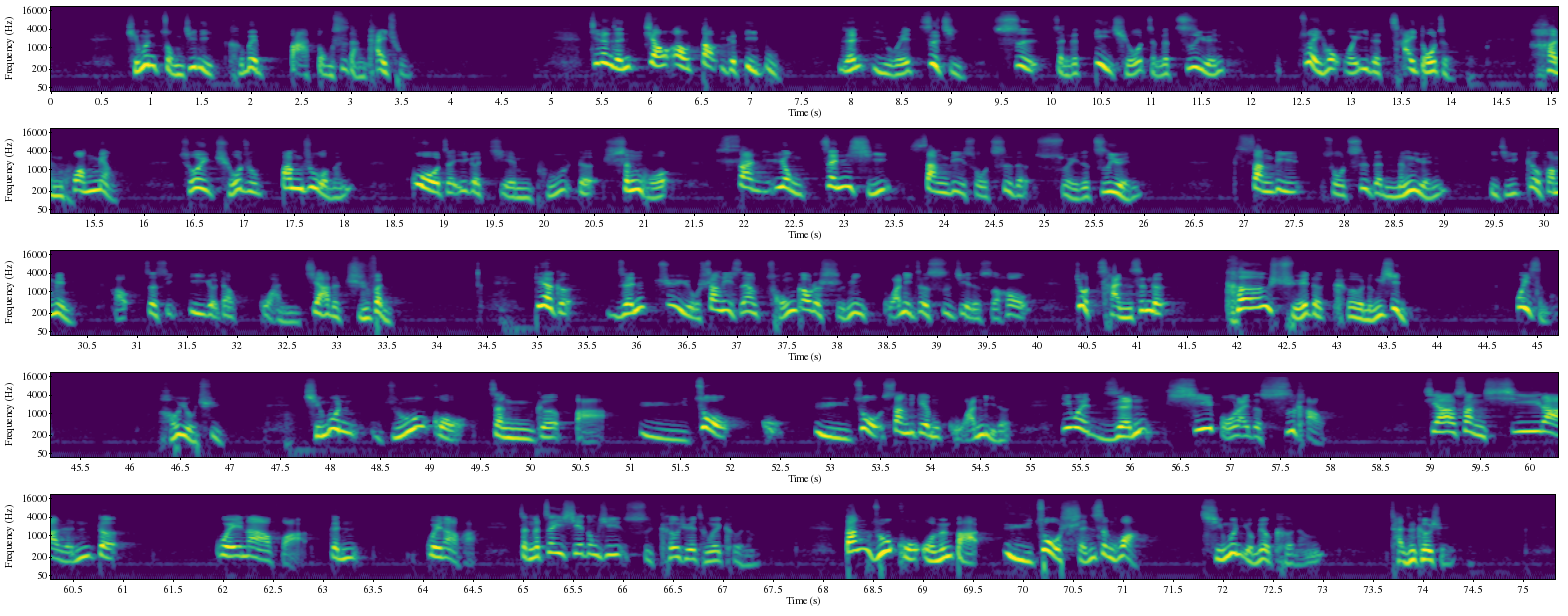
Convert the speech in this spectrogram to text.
请问总经理可不可以把董事长开除？今天人骄傲到一个地步，人以为自己是整个地球整个资源最后唯一的拆夺者，很荒谬。所以求主帮助我们过着一个简朴的生活，善用珍惜上帝所赐的水的资源，上帝所赐的能源以及各方面。好，这是第一个叫管家的职分。第二个人具有上帝实际上崇高的使命，管理这世界的时候，就产生了科学的可能性。为什么？好有趣。请问，如果整个把宇宙、宇宙上帝给我们管理的，因为人希伯来的思考，加上希腊人的归纳法跟归纳法，整个这一些东西使科学成为可能。当如果我们把宇宙神圣化，请问有没有可能产生科学？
